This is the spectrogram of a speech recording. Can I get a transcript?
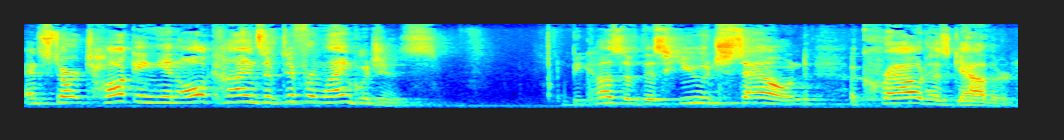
and start talking in all kinds of different languages. Because of this huge sound, a crowd has gathered.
